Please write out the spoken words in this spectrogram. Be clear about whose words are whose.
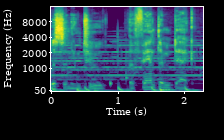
Speaker 1: listening to the Phantom Deck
